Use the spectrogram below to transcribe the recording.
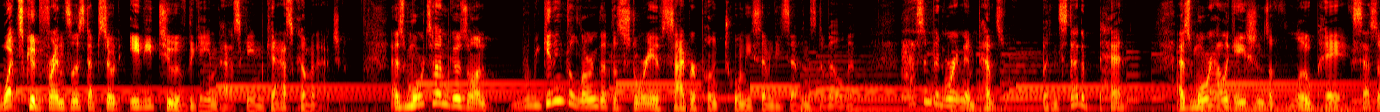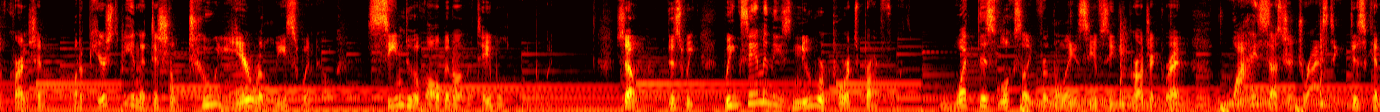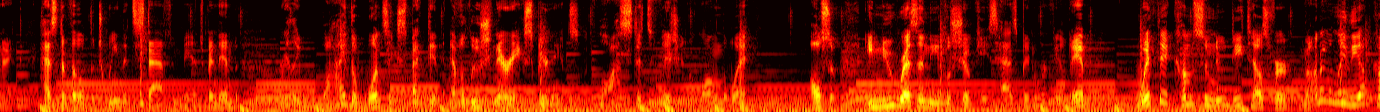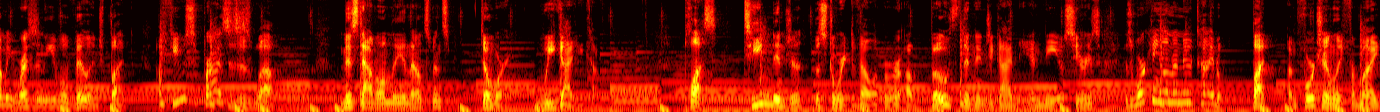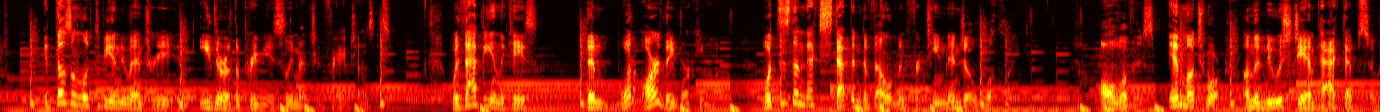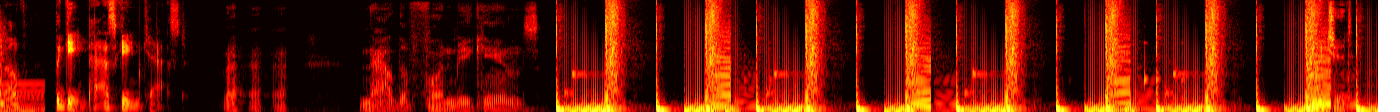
What's good, friends? List episode 82 of the Game Pass Gamecast coming at you. As more time goes on, we're beginning to learn that the story of Cyberpunk 2077's development hasn't been written in pencil, but instead of pen. As more allegations of low pay, excessive crunch, and what appears to be an additional two year release window seem to have all been on the table at one point. So, this week, we examine these new reports brought forth what this looks like for the legacy of CD Projekt Red, why such a drastic disconnect has developed between its staff and management, and really why the once expected evolutionary experience lost its vision along the way. Also, a new Resident Evil showcase has been revealed, and with it comes some new details for not only the upcoming Resident Evil Village, but a few surprises as well. Missed out on the announcements? Don't worry, we got you covered. Plus, Team Ninja, the story developer of both the Ninja Gaiden and Nioh series, is working on a new title. But unfortunately for Mike, it doesn't look to be a new entry in either of the previously mentioned franchises. With that being the case, then what are they working on? What does the next step in development for Team Ninja look like? All of this and much more on the newest jam packed episode of the Game Pass Gamecast. now the fun begins. Budget.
